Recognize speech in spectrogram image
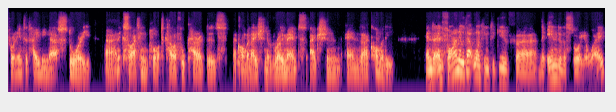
for an entertaining uh, story, uh, an exciting plot, colourful characters, a combination of romance, action, and uh, comedy. And, and finally, without wanting to give uh, the end of the story away,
